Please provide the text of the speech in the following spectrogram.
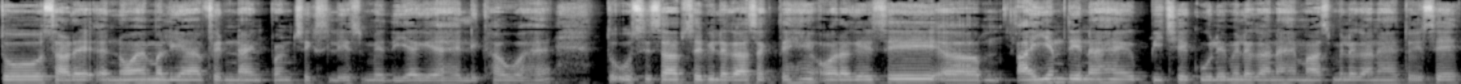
तो साढ़े नौ एम या फिर 9.6 पॉइंट सिक्स इसमें दिया गया है, लिखा हुआ है। तो उस हिसाब से भी लगा सकते हैं और अगर इसे आई एम देना है, पीछे कूले में लगाना है, मांस में लगाना है तो इसे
